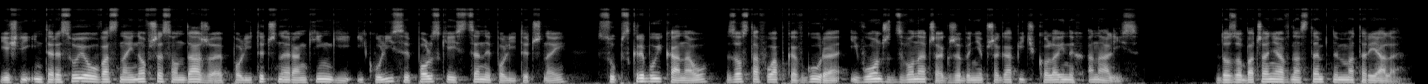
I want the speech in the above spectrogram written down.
Jeśli interesują Was najnowsze sondaże, polityczne rankingi i kulisy polskiej sceny politycznej, subskrybuj kanał, zostaw łapkę w górę i włącz dzwoneczek, żeby nie przegapić kolejnych analiz. Do zobaczenia w następnym materiale.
